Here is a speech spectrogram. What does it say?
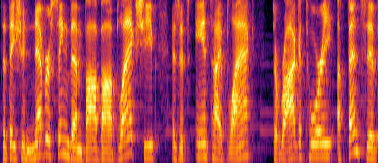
that they should never sing them Ba Ba Black Sheep as it's anti black, derogatory, offensive,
